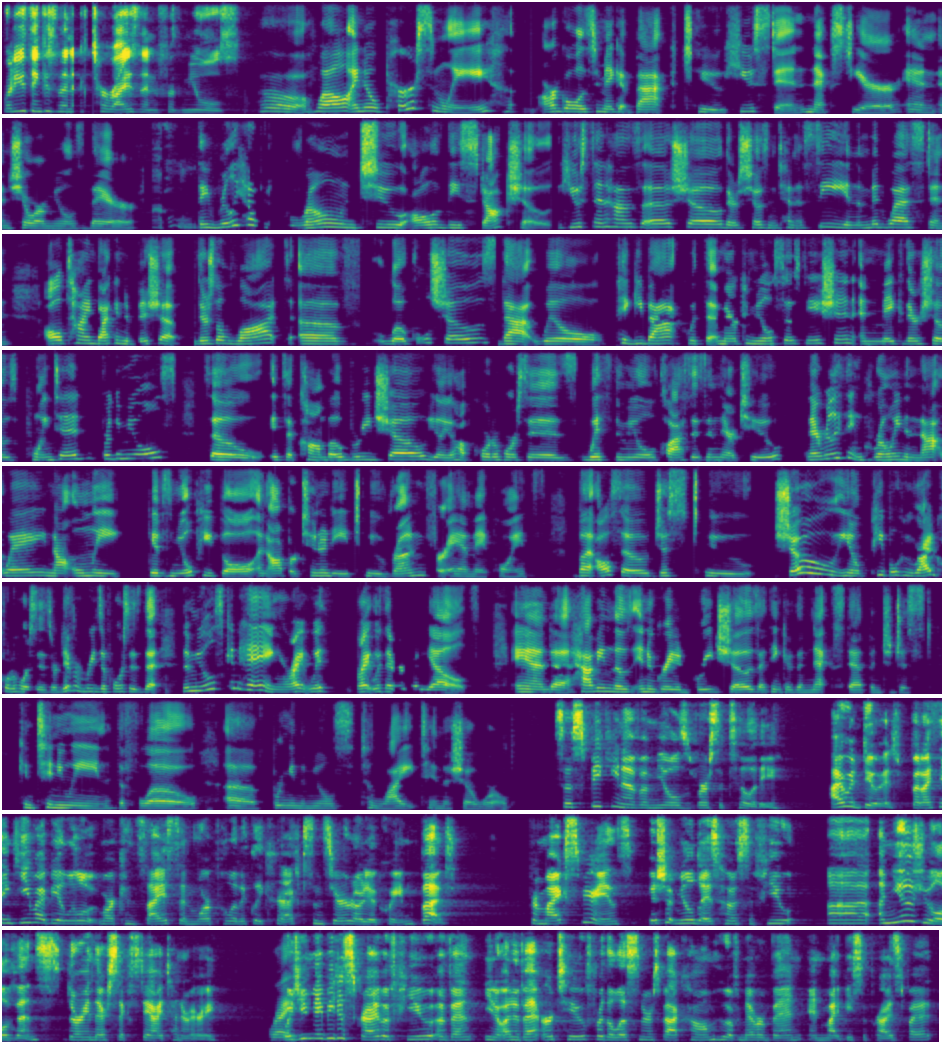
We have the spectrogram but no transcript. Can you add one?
What do you think is the next horizon for the mules? Oh, well, I know personally our goal is to make it back to Houston next year and and show our mules there. Oh. They really have grown to all of these stock shows. Houston has a show, there's shows in Tennessee in the Midwest and all tying back into Bishop. There's a lot of local shows that will piggyback with the American Mule Association and make their shows pointed for the mules. So it's a combo breed show. You know, you'll have quarter horses with the mule classes in there too. And I really think growing in that way not only gives mule people an opportunity to run for AMA points, but also just to show you know people who ride quarter horses or different breeds of horses that the mules can hang right with right with everybody else and uh, having those integrated breed shows i think are the next step into just continuing the flow of bringing the mules to light in the show world So, speaking of a mule's versatility, I would do it, but I think you might be a little bit more concise and more politically correct since you're a rodeo queen. But from my experience, Bishop Mule Days hosts a few uh, unusual events during their six day itinerary. right Would you maybe describe a few event, you know, an event or two for the listeners back home who have never been and might be surprised by it?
